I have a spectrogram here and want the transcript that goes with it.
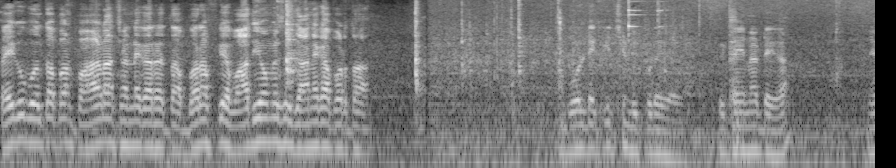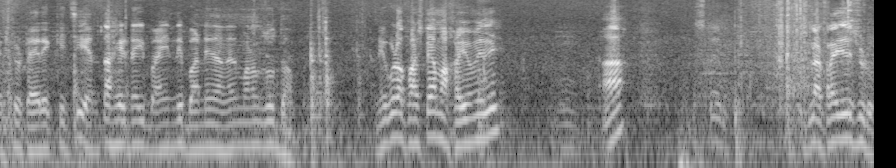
कई को बोलता अपन पहाड़ा चढ़ने का रहता बर्फ के वादियों में से जाने का पड़ता బోల్ట్ ఎక్కించిండి ఇప్పుడే ఫిట్ అయినట్టేగా. నెక్స్ట్ టైర్ ఎక్కించి ఎంత హైట్ అయ్యి పోయింది బండి అనేది మనం చూద్దాం. నీకు కూడా ఫస్ట్ టైం ఆ హయ్యం ఇది? ఆ? ఇట్లా ట్రై చేసుడు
